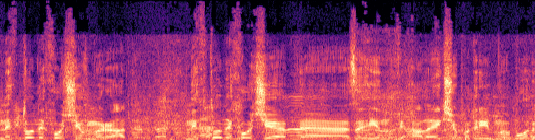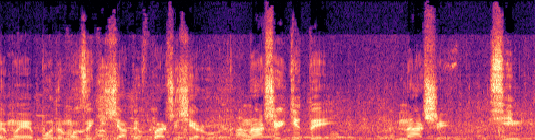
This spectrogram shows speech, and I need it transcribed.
Ніхто не хоче вмирати, ніхто не хоче е, загинути. Але якщо потрібно буде, ми будемо захищати в першу чергу наших дітей, наші сім'ї.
